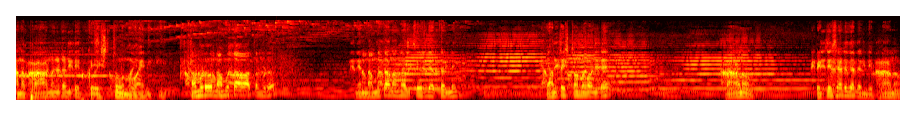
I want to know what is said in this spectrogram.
తన ప్రాణం కంటే ఎక్కువ ఇష్టం నువ్వు ఆయనకి. తమ్ముడు నమ్ముతావా తమ్ముడు? నేను నమ్ముతానన్న వాళ్ళు చేతులు ఎత్తండి. ఎంత ఇష్టం నువ్వంటే? ప్రాణం. పెట్టేశాడు కదండి ప్రాణం.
